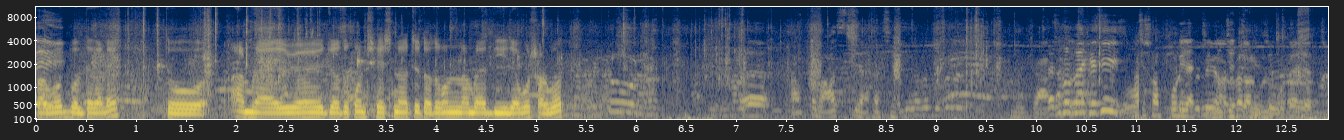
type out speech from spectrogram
শরবত বলতে গেলে। তো আমরা এইভাবে যতক্ষণ শেষ না হচ্ছে ততক্ষণ আমরা দিয়ে যাব শরবত। সব পড়ে যাচ্ছে নিচের জলগুলো। কোথায় যাচ্ছে?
